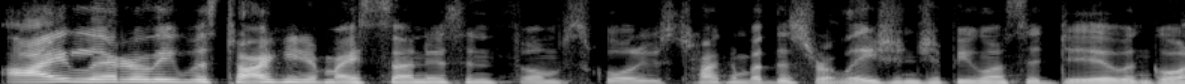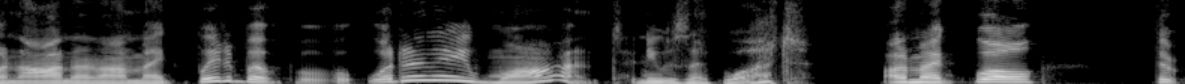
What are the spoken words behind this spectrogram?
I literally was talking to my son who's in film school. He was talking about this relationship he wants to do and going on and on. I'm like, wait a minute, but what do they want? And he was like, what? I'm like, well, the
